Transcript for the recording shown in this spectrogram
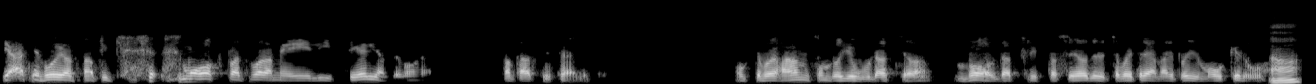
Ja, det var ju att man fick smak på att vara med i elitserien. Det var fantastiskt härligt. Och det var han som då gjorde att jag valde att flytta söderut. Jag var ju tränare på Umeåker då. Ja.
